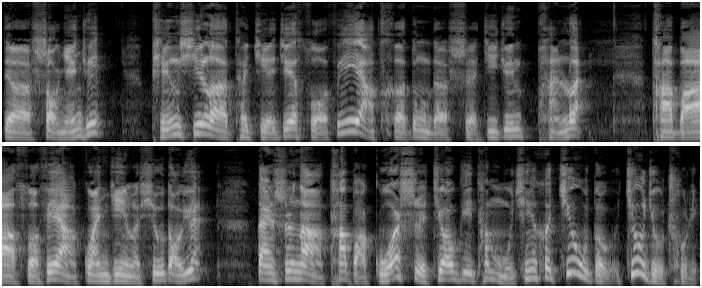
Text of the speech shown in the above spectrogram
的少年军，平息了他姐姐索菲亚策动的射击军叛乱。他把索菲亚关进了修道院，但是呢，他把国事交给他母亲和舅舅舅舅处理。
